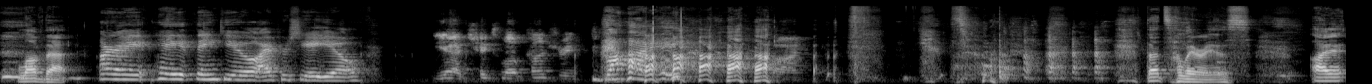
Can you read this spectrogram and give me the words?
love that. All right. Hey, thank you. I appreciate you. Yeah, chicks love country. Bye. Fine. That's hilarious. I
